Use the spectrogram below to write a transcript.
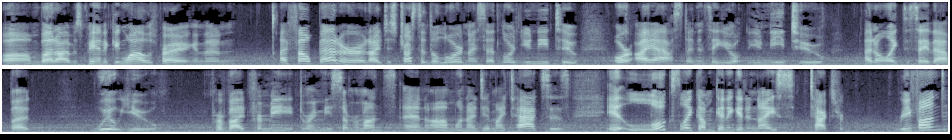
um, but I was panicking while I was praying, and then I felt better, and I just trusted the Lord, and I said, Lord, you need to, or I asked, I didn't say you you need to. I don't like to say that, but will you provide for me during these summer months? And um, when I did my taxes, it looks like I'm going to get a nice tax re- refund.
